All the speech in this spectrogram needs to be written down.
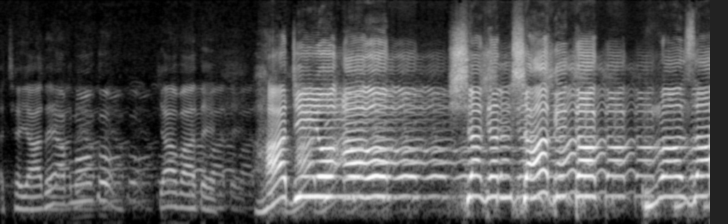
अच्छा याद है आप लोगों को? क्या बात है? हाजियो आओ शगन शाग का रोजा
